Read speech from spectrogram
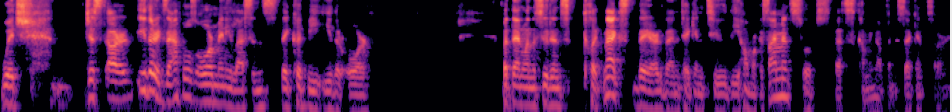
which just are either examples or mini lessons. They could be either or. But then when the students click next, they are then taken to the homework assignments. Whoops, that's coming up in a second, sorry.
